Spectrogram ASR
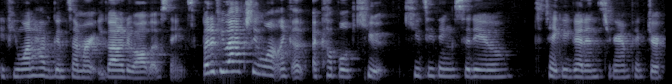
If you want to have a good summer, you got to do all those things. But if you actually want like a, a couple cute, cutesy things to do, to take a good Instagram picture.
